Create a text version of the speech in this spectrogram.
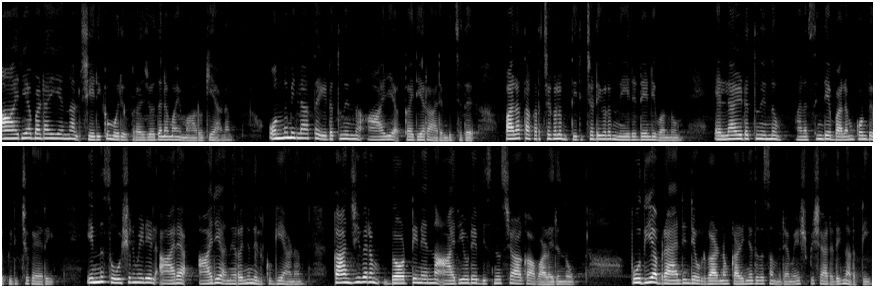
ആര്യ ബഡായി എന്നാൽ ശരിക്കും ഒരു പ്രചോദനമായി മാറുകയാണ്. ഒന്നുമില്ലാത്ത ഇടത്തുനിന്ന് ആര്യ കരിയർ ആരംഭിച്ചത്. പല തകർച്ചകളും തിരിച്ചടികളും നേരിടേണ്ടി വന്നു. എല്ലായിടത്തു നിന്നും മനസ്സിന്റെ ബലം കൊണ്ട് പിടിച്ചു കയറി ഇന്ന് സോഷ്യൽ മീഡിയയിൽ ആര ആര്യ നിറഞ്ഞു നിൽക്കുകയാണ്. കാഞ്ചീവരം ഡോട്ട് ഇൻ എന്ന ആര്യയുടെ ബിസിനസ് ശാഖ വളരുന്നു. പുതിയ ബ്രാൻഡിന്റെ ഉദ്ഘാടനം കഴിഞ്ഞ ദിവസം രമേഷ് പിഷാരടി നടത്തി.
